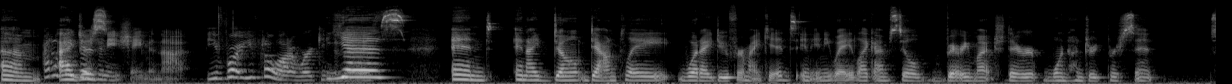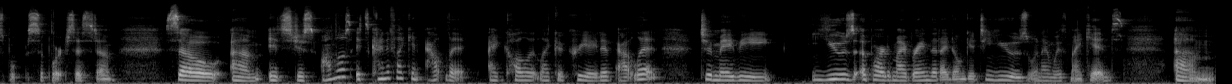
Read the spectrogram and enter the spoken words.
um, I don't I think just there's any shame in that. You've you've put a lot of work into this. yes, and and I don't downplay what I do for my kids in any way. Like I'm still very much their 100% support system. So um, it's just almost it's kind of like an outlet. I call it like a creative outlet to maybe use a part of my brain that I don't get to use when I'm with my kids. Um,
